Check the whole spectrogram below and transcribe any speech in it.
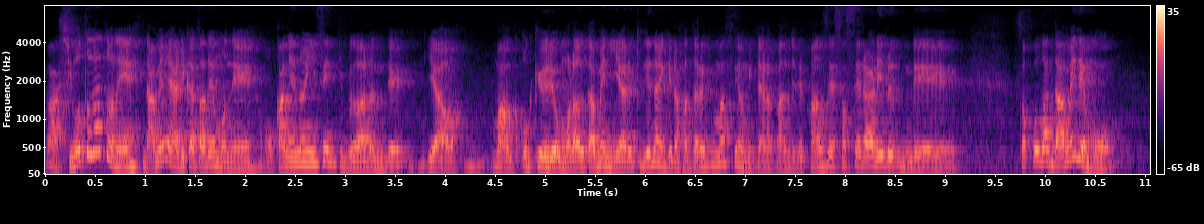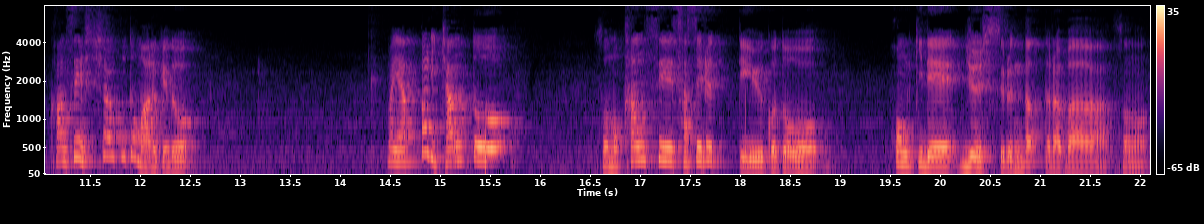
まあ仕事だとね、ダメなやり方でもね、お金のインセンティブがあるんで、いや、まあお給料もらうためにやる気出ないけど働きますよみたいな感じで完成させられるんで、そこがダメでも完成しちゃうこともあるけど、まあ、やっぱりちゃんとその完成させるっていうことを本気で重視するんだったらばその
